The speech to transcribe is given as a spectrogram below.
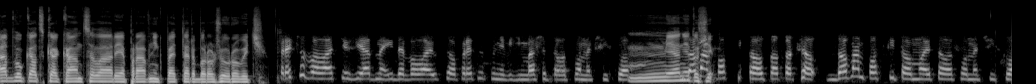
Advokátska kancelária, právnik Peter Brožurovič. Prečo voláte žiadne ide volajúceho? Prečo tu nevidím vaše telefónne číslo? Mm, ja Kto netuším. vám poskytol toto? Čo, kto vám poskytol moje telefónne číslo?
